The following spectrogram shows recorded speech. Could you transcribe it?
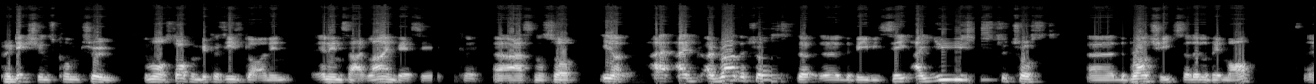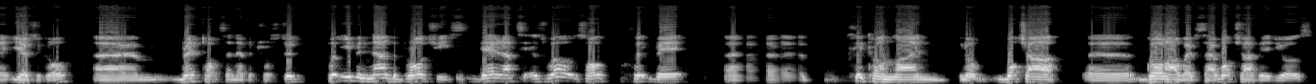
predictions come true the most often because he's got an in, an inside line basically at Arsenal. So, you know, I, I'd, I'd rather trust the, uh, the BBC. I used to trust, uh, the broadsheets a little bit more, uh, years ago. Um, Red Tops I never trusted. But even now, the broadsheets, they're at it as well. It's all clickbait. Uh, click online, you know, watch our, uh, go on our website, watch our videos,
